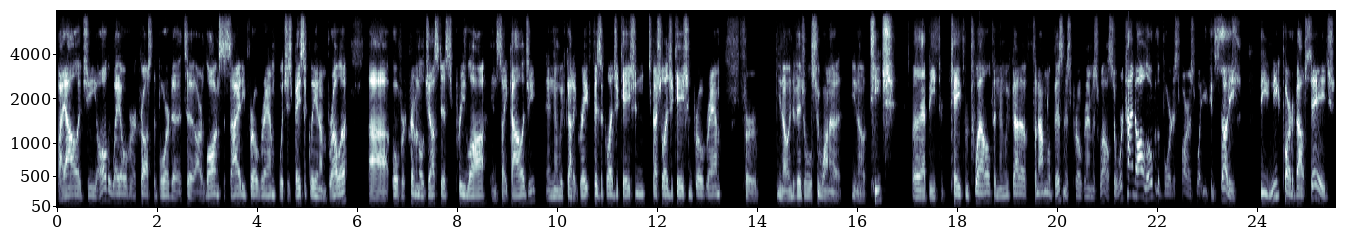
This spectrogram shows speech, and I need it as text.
biology, all the way over across the board to, to our law and society program, which is basically an umbrella uh, over criminal justice, pre law, and psychology. And then we've got a great physical education, special education program for you know individuals who want to you know teach whether that be through K through 12. And then we've got a phenomenal business program as well. So we're kind of all over the board as far as what you can study. The unique part about Sage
